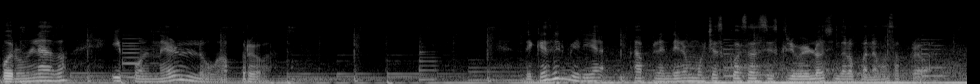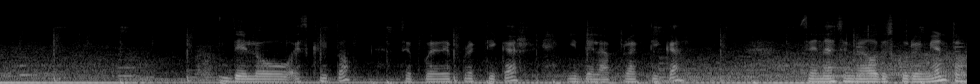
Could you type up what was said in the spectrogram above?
por un lado y ponerlo a prueba. ¿De qué serviría aprender muchas cosas y escribirlo si no lo ponemos a prueba? De lo escrito se puede practicar y de la práctica se nace un nuevo descubrimiento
